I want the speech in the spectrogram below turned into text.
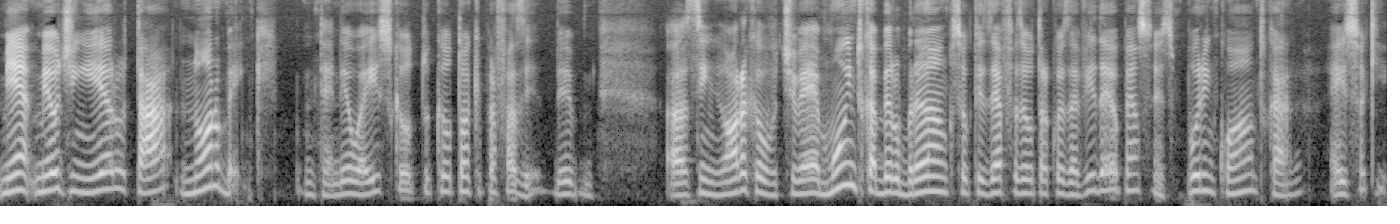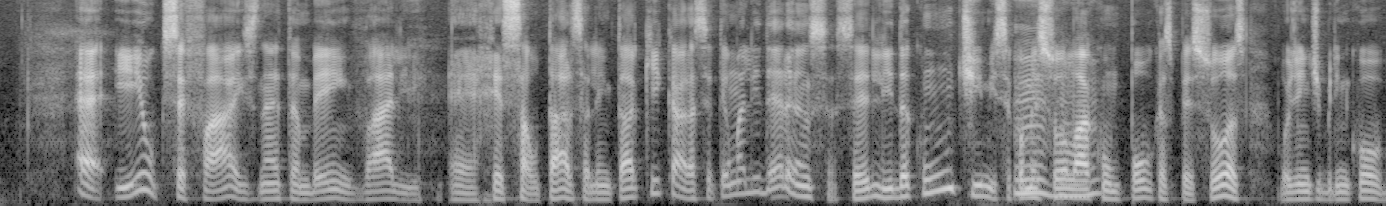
Minha- meu dinheiro tá no Nubank, entendeu? É isso que eu, tô- que eu tô aqui para fazer. Assim, na hora que eu tiver muito cabelo branco, se eu quiser fazer outra coisa da vida, aí eu penso nisso. Por enquanto, cara, é isso aqui. É, e o que você faz, né, também vale é, ressaltar, salientar que, cara, você tem uma liderança, você lida com um time. Você começou lá Uhum. com poucas pessoas, hoje a gente brincou,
